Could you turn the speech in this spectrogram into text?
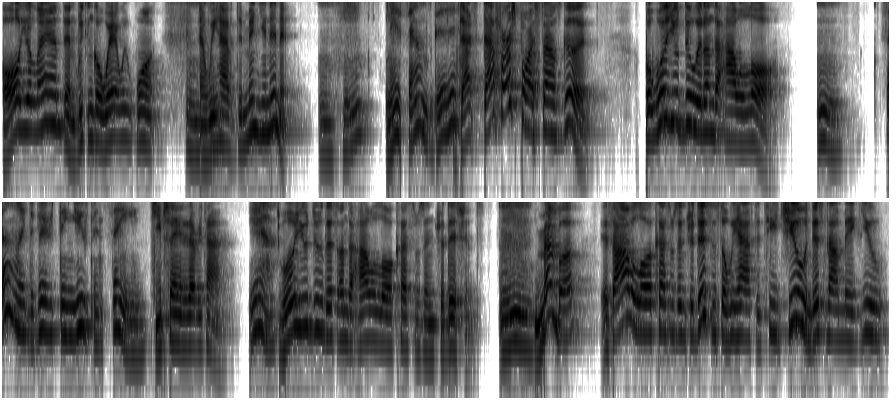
all your land and we can go where we want and we have dominion in it. Mm-hmm. It sounds good. That's that first part sounds good. But will you do it under our law? Mm. Sounds like the very thing you've been saying. Keep saying it every time. Yeah. Will you do this under our law, customs, and traditions? Mm. Remember, it's our law, customs, and traditions, so we have to teach you, and this now make you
